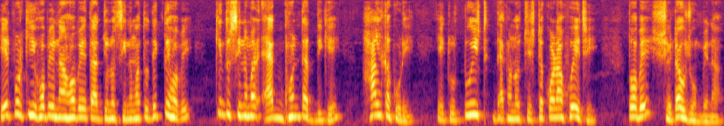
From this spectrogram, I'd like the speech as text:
এরপর কি হবে, না হবে, তার জন্য সিনেমা তো দেখতে হবে। কিন্তু সিনেমার এক ঘণ্টার দিকে হালকা করে একটু টুইস্ট দেখানোর চেষ্টা করা হয়েছে। তবে সেটাও জমবে না।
